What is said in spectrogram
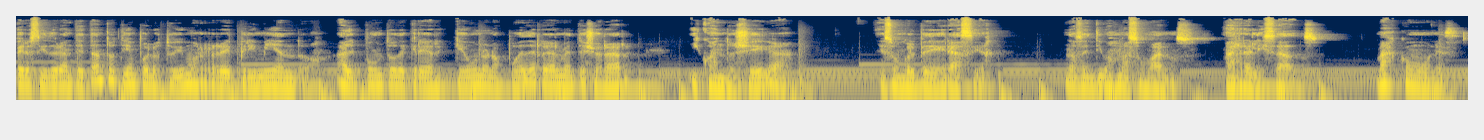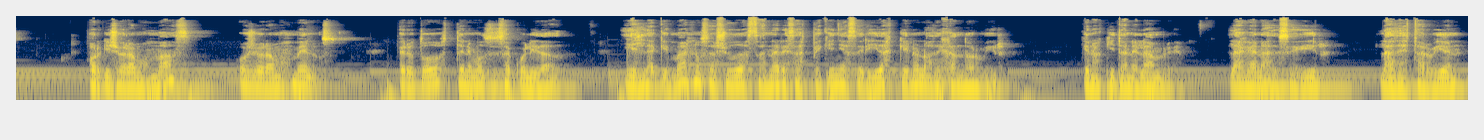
Pero si durante tanto tiempo lo estuvimos reprimiendo al punto de creer que uno no puede realmente llorar, y cuando llega, es un golpe de gracia. Nos sentimos más humanos, más realizados, más comunes. Porque lloramos más o lloramos menos, pero todos tenemos esa cualidad, y es la que más nos ayuda a sanar esas pequeñas heridas que no nos dejan dormir que nos quitan el hambre, las ganas de seguir, las de estar bien,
